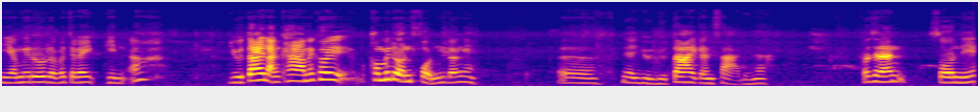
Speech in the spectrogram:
นี่ยังไม่รู้เลยว่าจะได้กินอะอยู่ใต้หลังคาไม่ค่อยเขาไม่โดนฝนอยู่แล้วไง เออเนี่ยอยู่อยู่ใต้กันศาสตร์เลยนะ เพราะฉะนั้นโซนนี้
